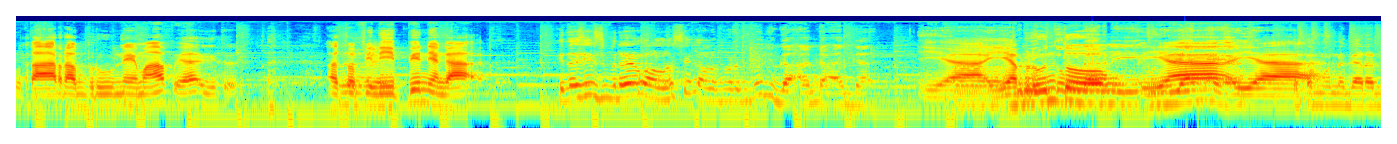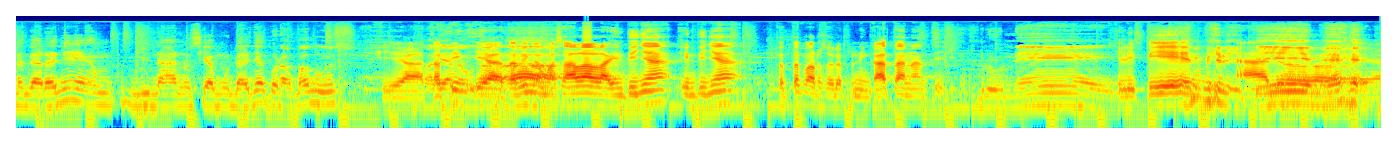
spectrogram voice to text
Utara, Brunei maaf ya gitu. Atau Filipina ya nggak Kita sih sebenarnya lolosnya kalau menurut gue juga agak-agak Iya, eh, iya beruntung. dari Iya, ya. iya. Ketemu negara-negaranya yang pembinaan usia mudanya kurang bagus. Iya, tapi ya tapi nggak masalah lah. Intinya intinya tetap harus ada peningkatan nanti. Brunei. Filipin. Filipina. Aduh, ya. ya.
